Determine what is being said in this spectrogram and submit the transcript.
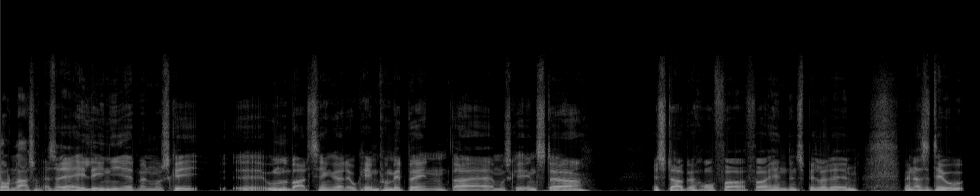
Jordan Larsen? Altså, jeg er helt enig i, at man måske øh, umiddelbart tænker, at okay, på midtbanen, der er måske en større, et større behov for, for at hente en spiller derinde. Men altså, det er jo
